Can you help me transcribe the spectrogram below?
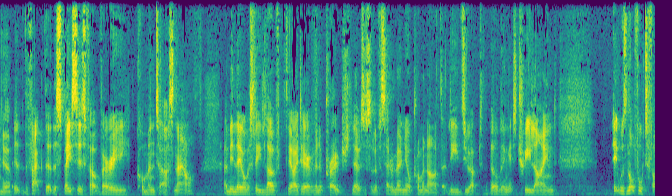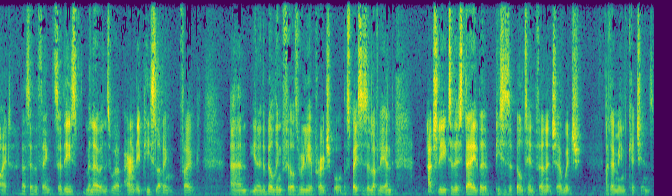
Yeah. The fact that the spaces felt very common to us now. I mean, they obviously loved the idea of an approach. There was a sort of ceremonial promenade that leads you up to the building. It's tree lined. It was not fortified. That's the other thing. So these Minoans were apparently peace loving folk. And, you know, the building feels really approachable. The spaces are lovely. And actually, to this day, the pieces of built in furniture, which I don't mean kitchens,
